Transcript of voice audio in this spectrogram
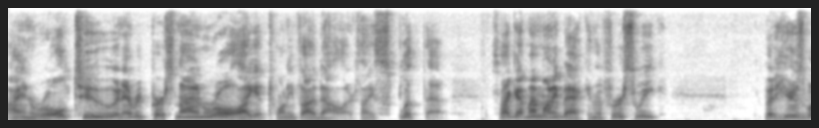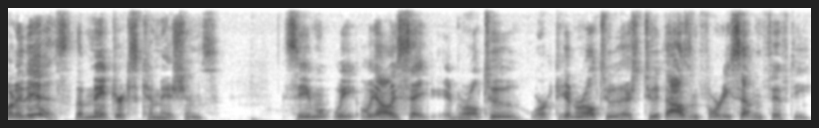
I enrolled two, and every person I enroll, I get $25. I split that. So I got my money back in the first week. But here's what it is the matrix commissions See, we, we always say enroll two, work to get enroll two. There's 2,047.50.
